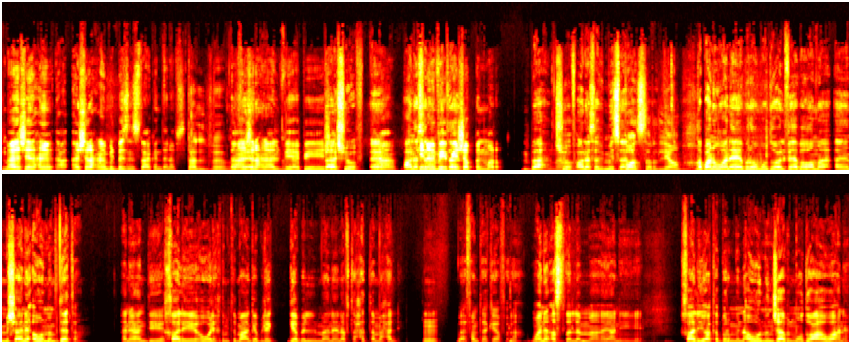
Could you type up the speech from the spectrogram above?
معلش إحنا شرحنا بال business ذاك انت نفسه بتاع الف- تعال شرحنا ال VIP شوف آه، على حكينا سبيل VIP المثال شوب مرة. باه نعم. شوف على سبيل المثال. sponsor اليوم. طبعا هو أنا يا برو موضوع الفيب هو ما أنا مش أنا أول من بديتها أنا عندي خالي هو اللي خدمت معه قبل هيك قبل ما أنا نفتح حتى محلي. بقى فهمتها كيف ولا وأنا أصلا لما يعني خالي يعتبر من أول من جاب الموضوع هو هنا.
